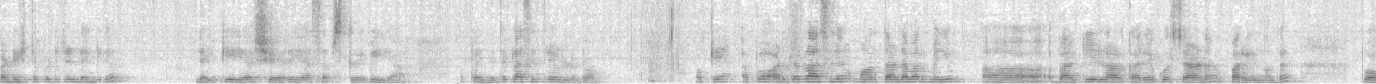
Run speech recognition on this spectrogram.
കണ്ട് ഇഷ്ടപ്പെട്ടിട്ടുണ്ടെങ്കിൽ ലൈക്ക് ചെയ്യുക ഷെയർ ചെയ്യുക സബ്സ്ക്രൈബ് ചെയ്യുക. അപ്പോൾ ഇന്നത്തെ ക്ലാസ് ഇത്രയേ ഉള്ളൂ കേട്ടോ ഓക്കെ. അപ്പോൾ അടുത്ത ക്ലാസ്സിൽ മാർത്താണ്ഡവർമ്മയും ബാക്കിയുള്ള ആൾക്കാരെ കുറിച്ചാണ് പറയുന്നത്. അപ്പോൾ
